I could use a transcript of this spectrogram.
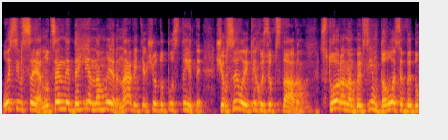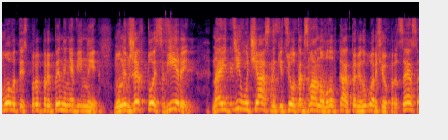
Ось і все. Ну це не дає на мир, навіть якщо допустити, що в силу якихось обставин сторонам би всім вдалося би домовитись про припинення війни. Ну невже хтось вірить? Навіть ті учасники цього так званого в лапках переговорчого процесу,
